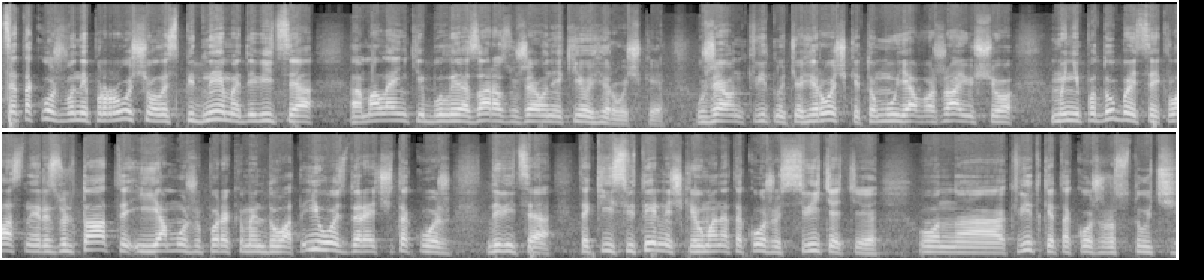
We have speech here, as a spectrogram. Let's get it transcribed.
Це також вони пророщувались під ними. Дивіться, е, маленькі були, а зараз вже он які огірочки. Уже он квітнуть огірочки, тому я вважаю, що мені подобається і класний результат, і я можу порекомендувати. І ось, до речі, також дивіться, такі світильнички у мене також ось світять. е, Он, е, квітки також ростуть,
